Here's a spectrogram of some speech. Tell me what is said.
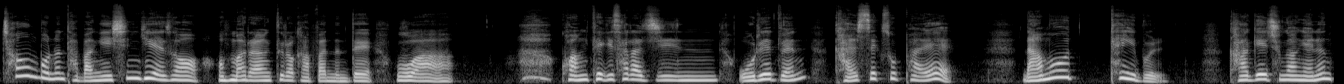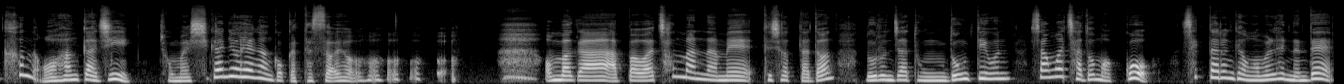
처음 보는 다방이 신기해서 엄마랑 들어가 봤는데, 우와. 광택이 사라진 오래된 갈색 소파에 나무 테이블, 가게 중앙에는 큰 어항까지 정말 시간 여행한 것 같았어요. 엄마가 아빠와 첫 만남에 드셨다던 노른자 동동 띄운 쌍화차도 먹고 색다른 경험을 했는데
